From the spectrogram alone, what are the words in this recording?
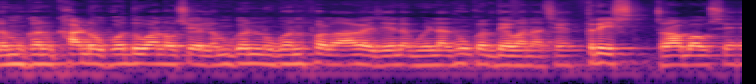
લંબઘન ખાડો ખોદવાનો છે લંબઘનનું ઘનફળ આવે છે, એને ગુણ્યા શું કરી દેવાના છે, ત્રીસ જવાબ આવશે.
